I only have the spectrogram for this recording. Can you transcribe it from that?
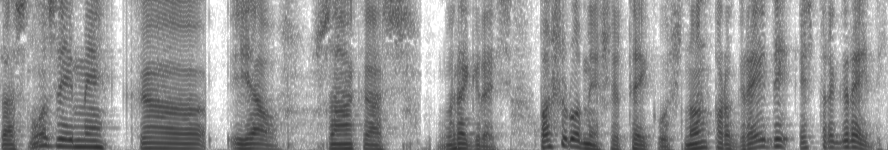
tas nozīmē, ka jau sākās regress. Paši romieši ir teikuši, non progredi, estra gredi.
